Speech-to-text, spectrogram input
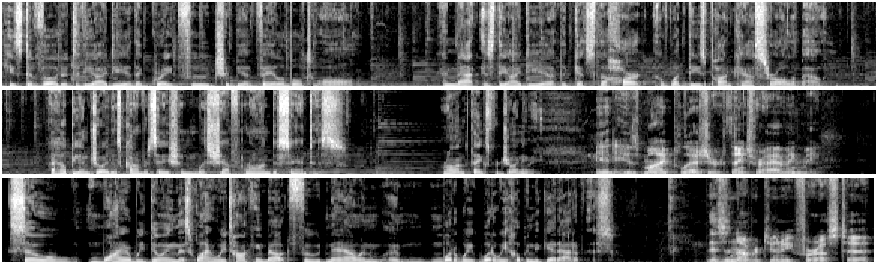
He's devoted to the idea that great food should be available to all. And that is the idea that gets to the heart of what these podcasts are all about. I hope you enjoy this conversation with Chef Ron DeSantis. Ron, thanks for joining me. It is my pleasure. Thanks for having me. So, why are we doing this? Why are we talking about food now, and what are we what are we hoping to get out of this? This is an opportunity for us to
